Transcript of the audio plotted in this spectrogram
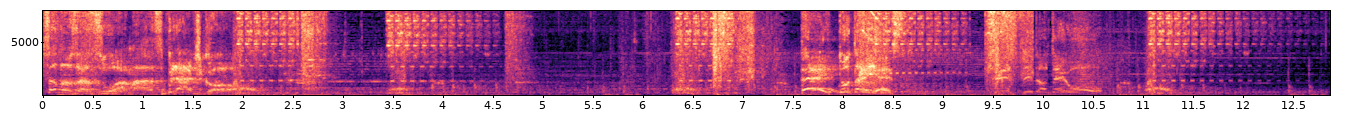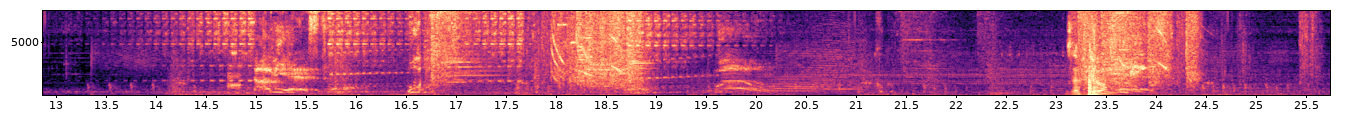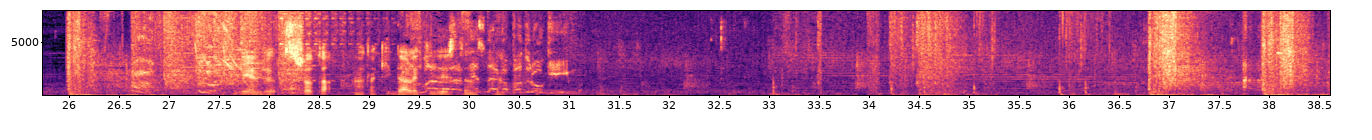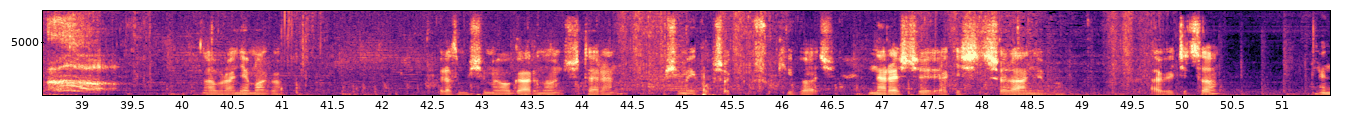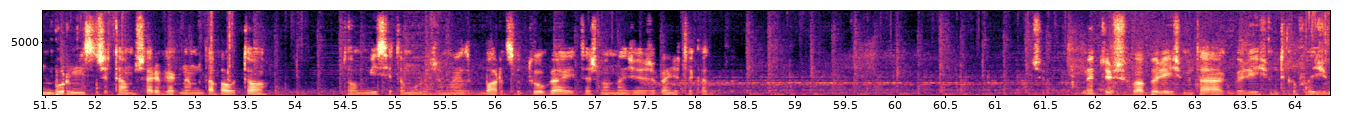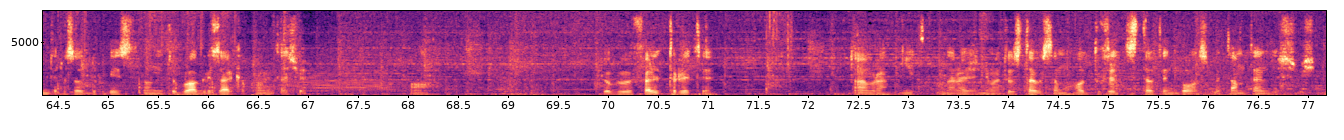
Co to za złama? Zbrać go! Hej, tutaj jest! Wszyscy do tyłu! Tam jest! U... Wow! Zabiło? Wiem, że z shota na taki daleki dystans. Jednego po drugim! Dobra, nie ma go. Teraz musimy ogarnąć teren. Musimy ich poszukiwać. Nareszcie jakieś strzelanie, bo... A wiecie co? Ten burmistrz czy tam szeryf jak nam dawał to... Tą misję to mówi, że ona jest bardzo długa i też mam nadzieję, że będzie taka... My tu już chyba byliśmy, tak, byliśmy, tylko wchodzimy teraz od drugiej strony. To była gryzarka, pamiętacie? O, tu były feltryty. Dobra, nic na razie nie ma. Tu stały samochody, tu wtedy stał ten boss. My tamtędy szliśmy.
